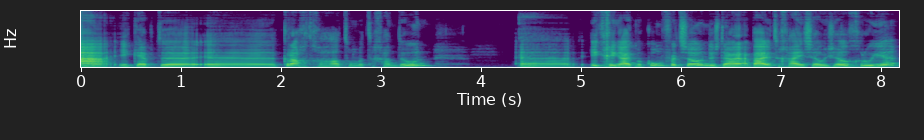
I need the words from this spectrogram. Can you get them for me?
A, ik heb de uh, kracht gehad om het te gaan doen. Uh, ik ging uit mijn comfortzone, dus daar buiten ga je sowieso groeien.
